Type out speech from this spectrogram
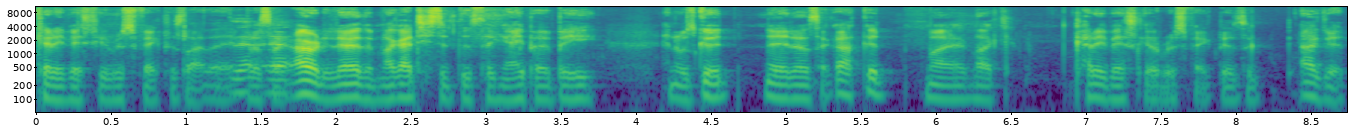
cardiovascular risk factors like that? Yeah, but it's yeah. like I already know them. Like I tested this thing ApoB, and it was good. And I was like, oh, good. My like cardiovascular risk factors are, are good.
